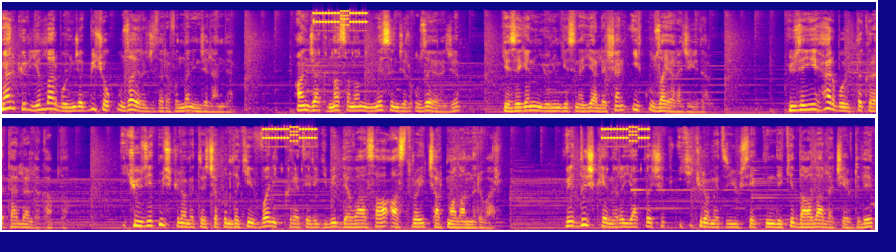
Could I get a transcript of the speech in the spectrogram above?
Merkür yıllar boyunca birçok uzay aracı tarafından incelendi. Ancak NASA'nın Messenger uzay aracı gezegenin yörüngesine yerleşen ilk uzay aracıydı. Yüzeyi her boyutta kraterlerle kaplı. 270 kilometre çapındaki Vanik krateri gibi devasa asteroid çarpma alanları var. Ve dış kenarı yaklaşık 2 kilometre yüksekliğindeki dağlarla çevrili,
